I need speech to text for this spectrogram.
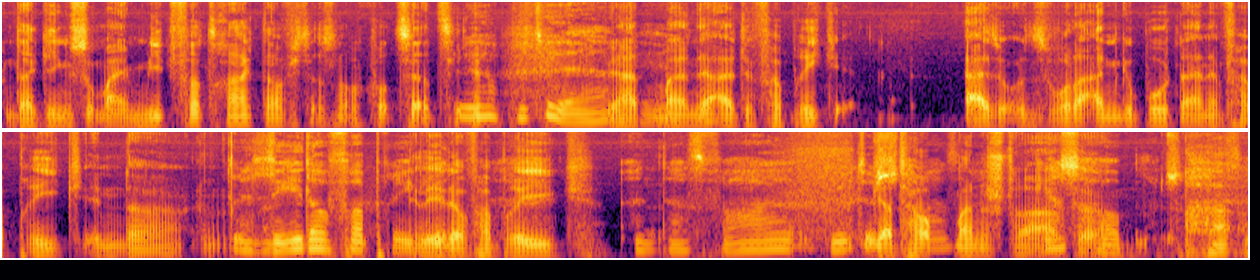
und da ging es um einen Mietvertrag, darf ich das noch kurz erzählen? Ja, bitte, ja. Wir hatten mal eine alte Fabrik, also uns wurde angeboten, eine Fabrik in der Eine Lederfabrik. eine Lederfabrik. Und das war Goethestraße? Gerd-Hauptmann-Straße. Gerd Hauptmann-Straße.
